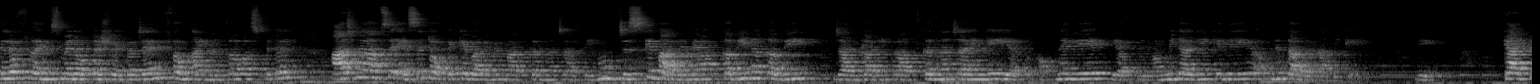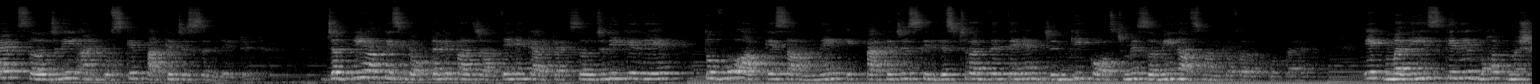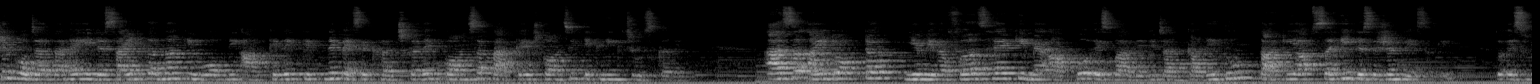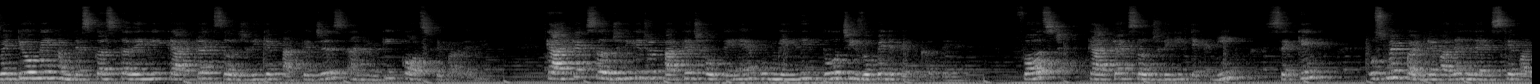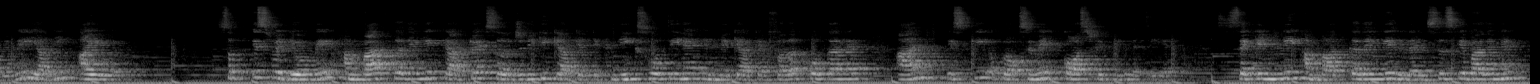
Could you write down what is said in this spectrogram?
Hello friends मैं doctor Shweta Jain from eye hospital आज मैं आपसे ऐसे टॉपिक के बारे में बात करना चाहती हूँ, जिसके बारे में आप कभी ना कभी जानकारी प्राप्त करना चाहेंगे, या तो अपने लिए, या अपने मम्मी डैडी के लिए, या अपने दादा दादी के लिए। कैटरेक्ट सर्जरी एंड उसके पैकेजेस से रिलेटेड जब भी आप किसी डॉक्टर के पास जाते हैं कैटरेक्ट सर्जरी के लिए तो वो आपके सामने एक पैकेजेस की लिस्ट रख देते हैं, जिनकी कॉस्ट में ज़मीन आसमान का फ़र्क होता है। एक मरीज़ के लिए बहुत मुश्किल हो जाता है ये डिसाइड करना कि वो अपनी आँख के लिए कितने पैसे खर्च करे, कौन सा पैकेज कौन सी टेक्निक चूज़ करे। एज अ आई डॉक्टर ये मेरा फ़र्ज़ है कि मैं आपको इस बारे में जानकारी दूँ, ताकि आप सही डिसीज़न ले सकें। तो इस वीडियो में हम डिस्कस करेंगे कैटरेक्ट सर्जरी के पैकेजेस एंड उनकी कॉस्ट के बारे में। कैटरेक्ट सर्जरी के जो पैकेज होते हैं, वो मेनली दो चीज़ों पे डिपेंड करते हैं। फ़र्स्ट कैटरेक्ट सर्जरी की टेक्निक सेकंड उसमें पड़ने वाले लेंस के बारे में, यानी आईओएल सब इस वीडियो में हम बात करेंगे कैटरेक्ट सर्जरी की क्या क्या टेक्निक्स होती हैं, इनमें क्या क्या फ़र्क होता है एंड इसकी अप्रोक्सीमेट कॉस्ट कितनी रहती है। सेकेंडली हम बात करेंगे लेंसेज के बारे में।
